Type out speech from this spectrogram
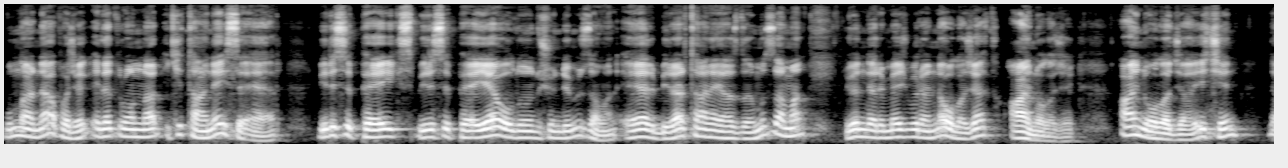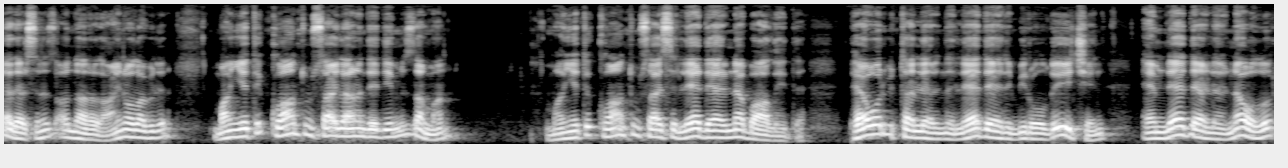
bunlar ne yapacak? Elektronlar iki tane ise eğer birisi px birisi py olduğunu düşündüğümüz zaman eğer birer tane yazdığımız zaman yönleri mecburen ne olacak? Aynı olacak. Aynı olacağı için ne dersiniz? Onlar da aynı olabilir. Manyetik kuantum sayılarını dediğimiz zaman manyetik kuantum sayısı L değerine bağlıydı. P orbitallerinde L değeri 1 olduğu için ML değerleri ne olur?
